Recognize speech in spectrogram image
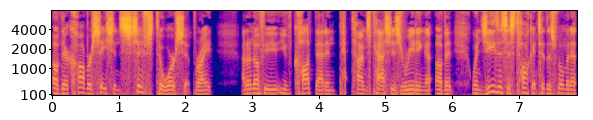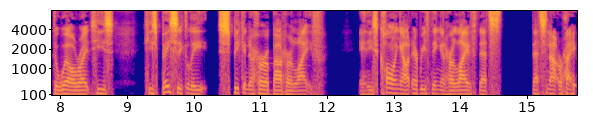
of their conversation shifts to worship, right? I don't know if you, have caught that in times past just reading of it. When Jesus is talking to this woman at the well, right? He's he's basically speaking to her about her life, and he's calling out everything in her life that's That's not right.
